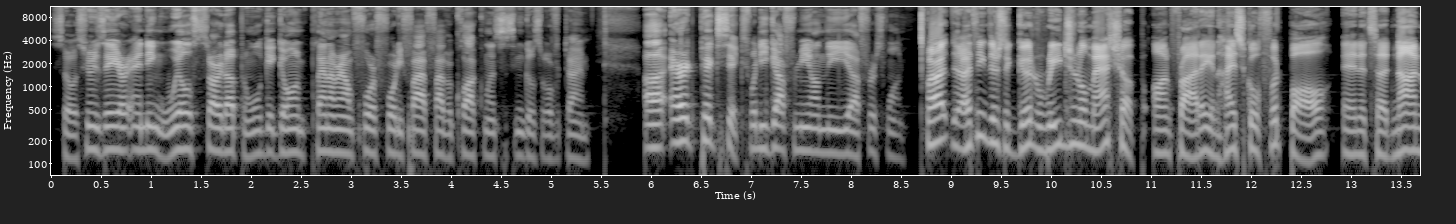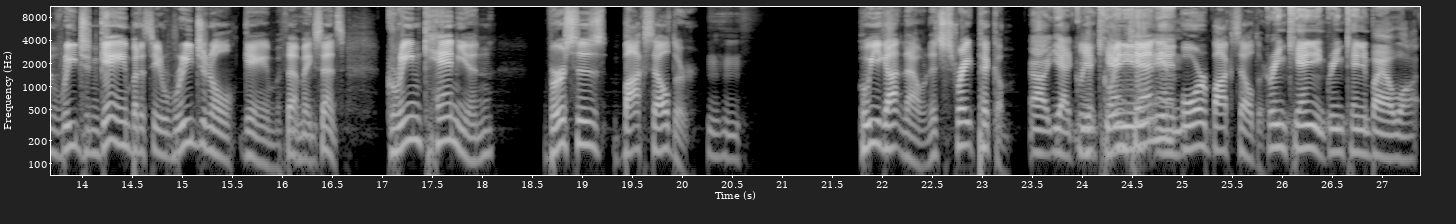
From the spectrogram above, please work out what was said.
So as soon as they are ending, we'll start up and we'll get going. Plan around four forty-five, five o'clock, unless this thing goes overtime. Uh, Eric, pick six. What do you got for me on the uh, first one? All right, I think there's a good regional matchup on Friday in high school football, and it's a non-region game, but it's a regional game, if that makes sense. Green Canyon versus Box Elder. Mm-hmm. Who you got in that one? It's straight pick 'em. Uh, yeah, Green Yeah, Canyon, Canyon and or Box Elder. Green Canyon, Green Canyon by a lot.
